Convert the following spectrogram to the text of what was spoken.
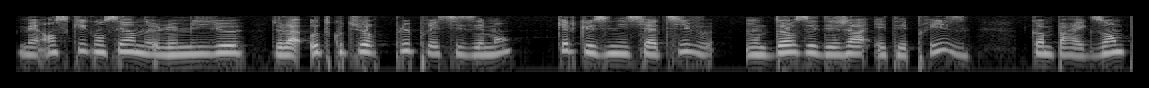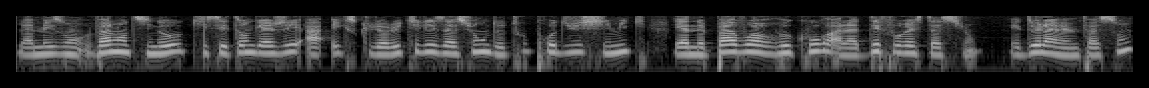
Mais en ce qui concerne le milieu de la haute couture plus précisément, quelques initiatives ont d'ores et déjà été prises, comme par exemple la maison Valentino qui s'est engagée à exclure l'utilisation de tout produit chimique et à ne pas avoir recours à la déforestation. Et de la même façon,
